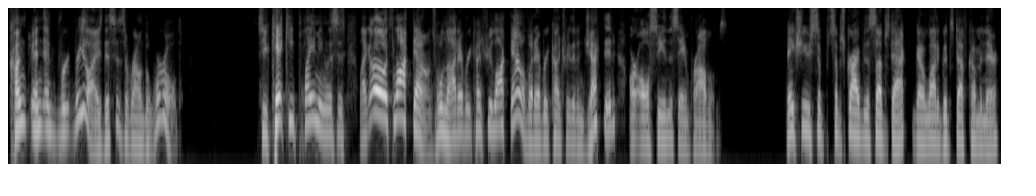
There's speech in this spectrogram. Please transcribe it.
con- and, and realize this is around the world. So you can't keep claiming this is like, oh, it's lockdowns. Well, not every country locked down, but every country that injected are all seeing the same problems. Make sure you sub- subscribe to the Substack. We've got a lot of good stuff coming there.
